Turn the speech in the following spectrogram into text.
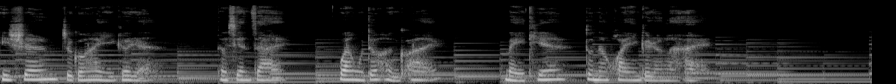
一生只够爱一个人。到现在，万物都很快，每天都能换一个人来爱。《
